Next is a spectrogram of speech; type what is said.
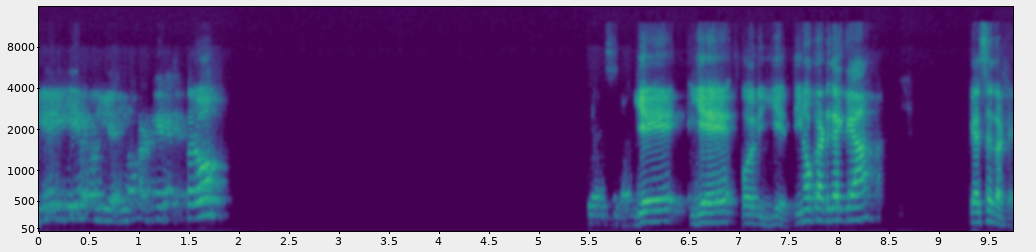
ये ये और ये करो। ये ये और ये, तीनों कट गए क्या? कैसे कटे?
